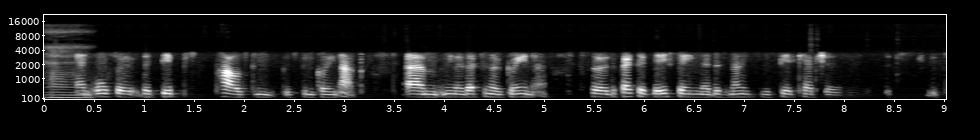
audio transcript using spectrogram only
mm. and also the debt pile has been has been going up. Um, you know, that's a no-brainer. So the fact that they're saying that there's nothing to with state capture, it's, it's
